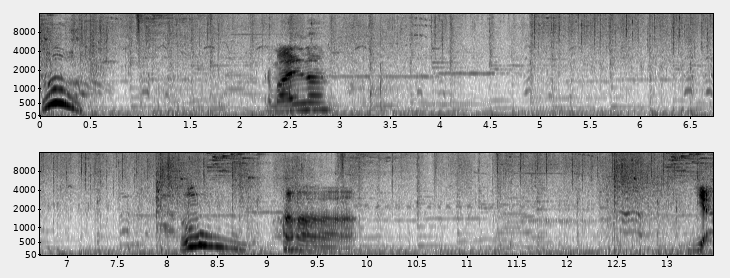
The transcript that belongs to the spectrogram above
У! Нормально. У! Ха-ха. Є.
